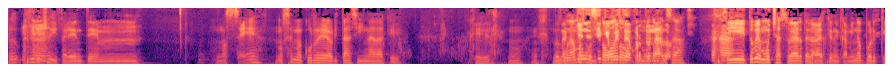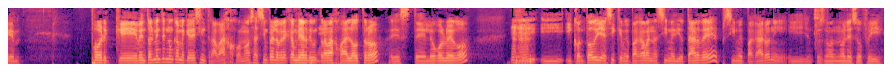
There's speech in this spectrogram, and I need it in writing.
¿Qué, qué hubiera hecho diferente? Mm, no sé, no se me ocurre ahorita así nada que... que ¿no? Nos No mudamos con que todo, con mudanza. Ajá. Sí, tuve mucha suerte, la verdad es que en el camino, porque porque eventualmente nunca me quedé sin trabajo, ¿no? O sea, siempre logré cambiar de un trabajo al otro, este, luego, luego, Ujú. y, y, y con todo y así que me pagaban así medio tarde, pues sí me pagaron y, y entonces no, no le sufrí,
